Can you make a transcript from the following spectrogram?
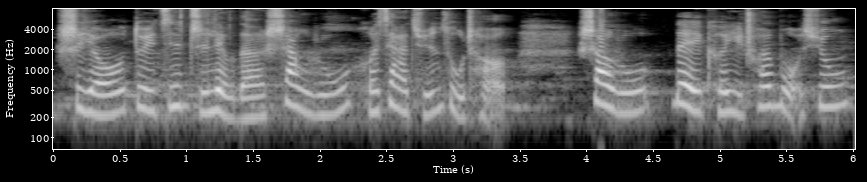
是由对襟直领的上襦和下裙组成。上襦内可以穿抹胸，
